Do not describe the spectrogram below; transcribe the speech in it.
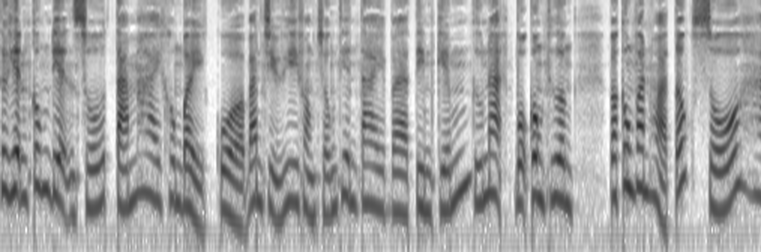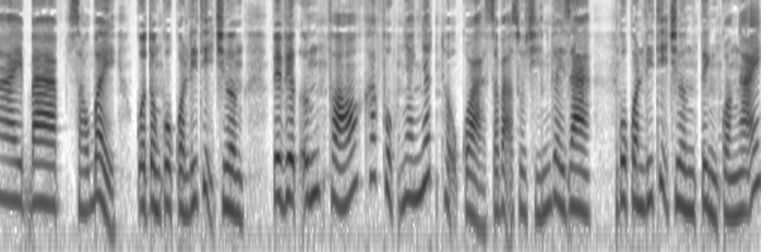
Thực hiện công điện số 8207 của Ban Chỉ huy Phòng chống thiên tai và tìm kiếm cứu nạn Bộ Công Thương và công văn hỏa tốc số 2367 của Tổng cục Quản lý Thị trường về việc ứng phó khắc phục nhanh nhất hậu quả do bão số 9 gây ra. Cục Quản lý Thị trường tỉnh Quảng Ngãi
